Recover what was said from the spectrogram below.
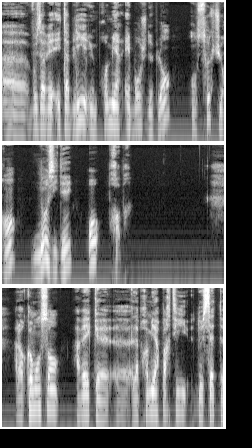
euh, vous avez établi une première ébauche de plan en structurant nos idées au propre. Alors commençons avec euh, euh, la première partie de cette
